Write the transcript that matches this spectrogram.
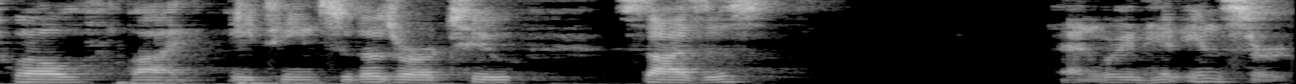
12 by 18. So those are our two sizes. And we're going to hit insert.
